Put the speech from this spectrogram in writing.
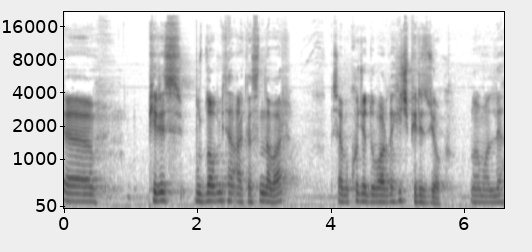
e, priz buzdolabının bir tane arkasında var. Mesela bu koca duvarda hiç priz yok. Normalde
